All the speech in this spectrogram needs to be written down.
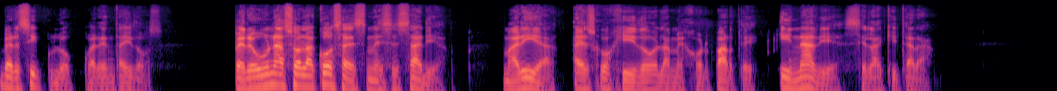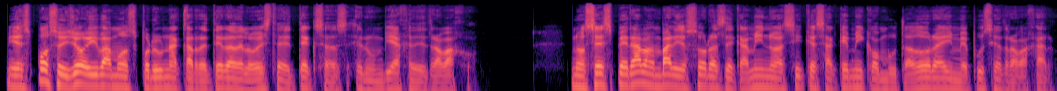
versículo 42. Pero una sola cosa es necesaria. María ha escogido la mejor parte y nadie se la quitará. Mi esposo y yo íbamos por una carretera del oeste de Texas en un viaje de trabajo. Nos esperaban varias horas de camino, así que saqué mi computadora y me puse a trabajar.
